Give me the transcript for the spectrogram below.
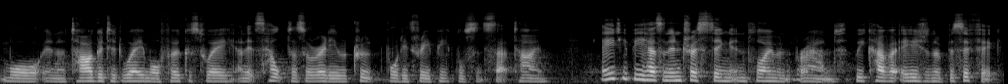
more in a targeted way, more focused way, and it's helped us already recruit 43 people since that time. ADB has an interesting employment brand. We cover Asia and the Pacific,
